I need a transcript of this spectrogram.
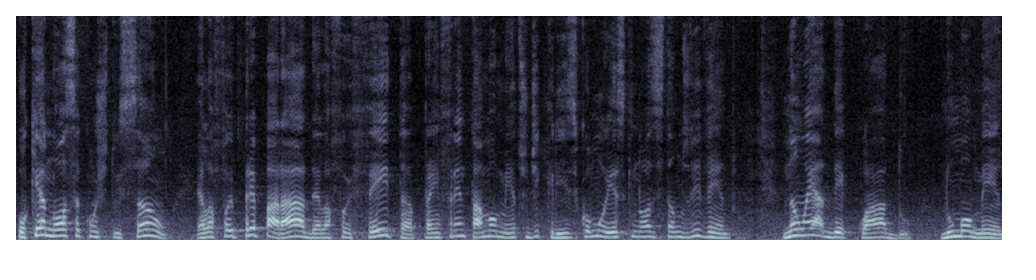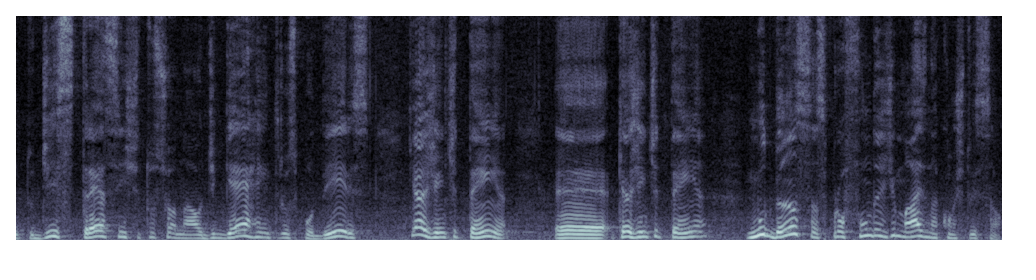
Porque a nossa Constituição, ela foi preparada, ela foi feita para enfrentar momentos de crise como esse que nós estamos vivendo. Não é adequado no momento de estresse institucional, de guerra entre os poderes, que a gente tenha, é, que a gente tenha mudanças profundas demais na Constituição.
